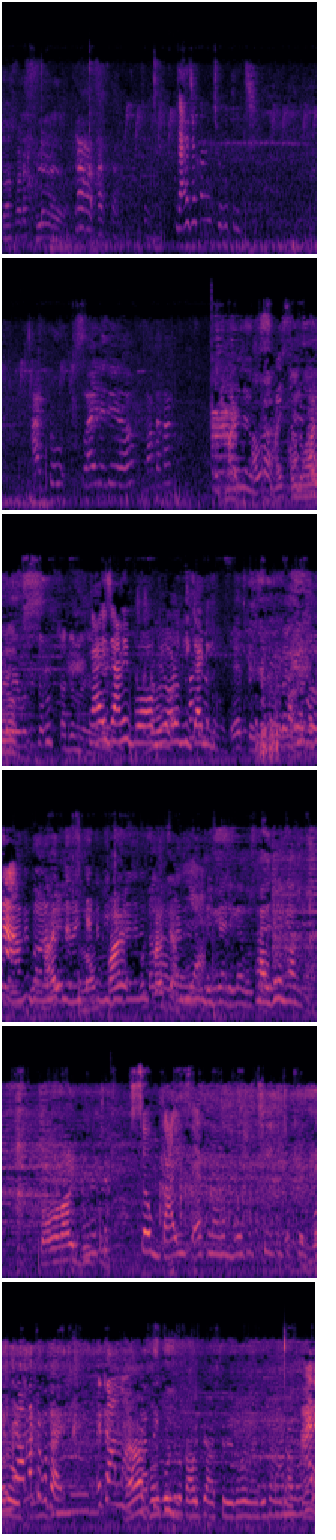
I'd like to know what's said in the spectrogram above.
চশমাটা খুলে না গাইস এখন আমি ছবি তুলছি আর একটু স্লাইডে দিয়ে মাথাটা বড় আমি ভিখারি। সো গাইস এখন আমরা বসেছি কিছু খেতে। আমারটা কোথায়? এটা আমার হ্যাঁ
